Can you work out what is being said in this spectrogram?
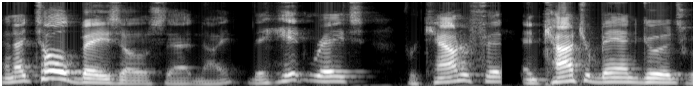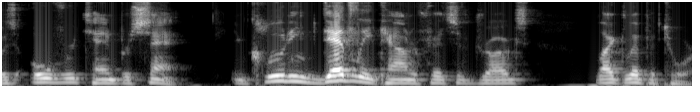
And I told Bezos that night the hit rates for counterfeit and contraband goods was over 10%, including deadly counterfeits of drugs like Lipitor.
